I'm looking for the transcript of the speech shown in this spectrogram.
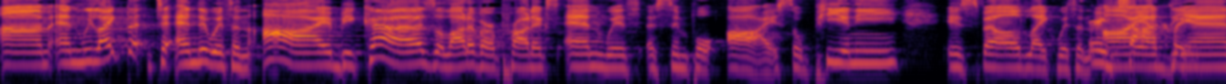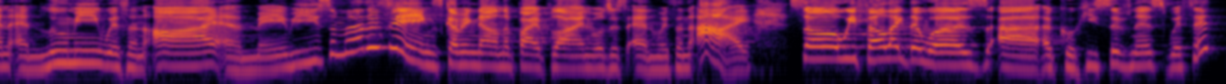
Um, and we like the, to end it with an I because a lot of our products end with a simple I. So peony is spelled like with an I at the end, and Lumi with an I, and maybe some other things coming down the pipeline will just end with an I. So we felt like there was uh, a cohesiveness with it.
